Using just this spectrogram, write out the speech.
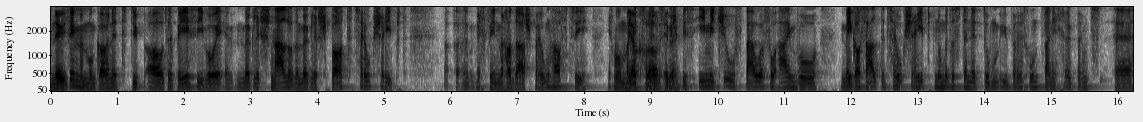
Nicht. Ich finde, man muss gar nicht Typ A oder B sein, der möglichst schnell oder möglichst spät zurückschreibt. Äh, äh, ich finde, man kann da auch sprunghaft sein. Ich muss mir ja, klar, nicht zum Beispiel das Image aufbauen von einem, der mega selten zurückschreibt, nur dass der nicht dumm überkommt, wenn ich jemandem zu, äh,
